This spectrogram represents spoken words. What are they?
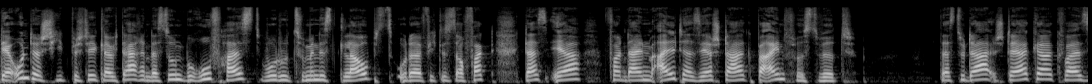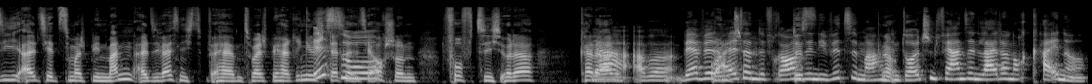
Der Unterschied besteht, glaube ich, darin, dass du einen Beruf hast, wo du zumindest glaubst, oder vielleicht ist es auch Fakt, dass er von deinem Alter sehr stark beeinflusst wird. Dass du da stärker quasi als jetzt zum Beispiel ein Mann, also ich weiß nicht, zum Beispiel Herr Ringelstetter ist, so. ja auch schon 50, oder? Keine Ja, Ahnung. aber wer will Und alternde Frauen sehen, die Witze machen? Genau. Im deutschen Fernsehen leider noch keiner.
